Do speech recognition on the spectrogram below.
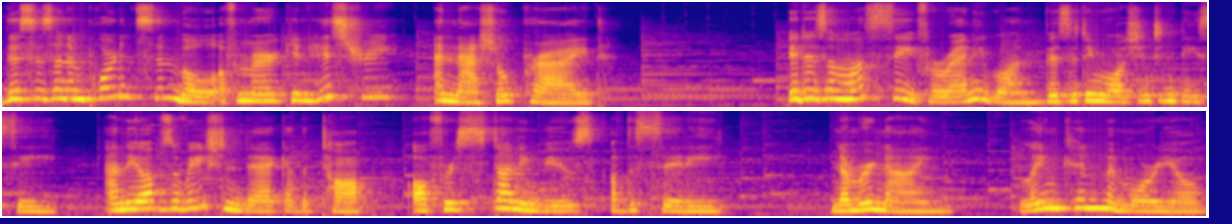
This is an important symbol of American history and national pride. It is a must-see for anyone visiting Washington, D.C., and the observation deck at the top offers stunning views of the city. Number 9. Lincoln Memorial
